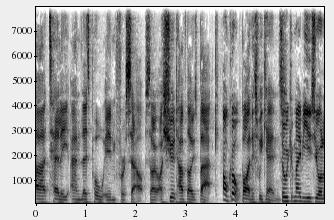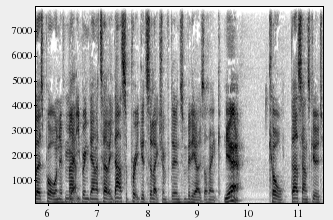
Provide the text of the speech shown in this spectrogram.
uh, telly and Les Paul in for a setup, so I should have those back Oh, cool. by this weekend. So we could maybe use your Les Paul, and if Matt, Yeah. you bring down a Telly, that's a pretty good selection for doing some videos. I think. yeah. Cool. That sounds good.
